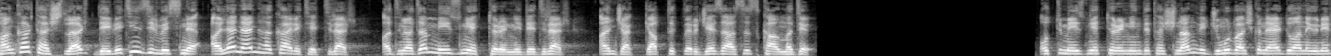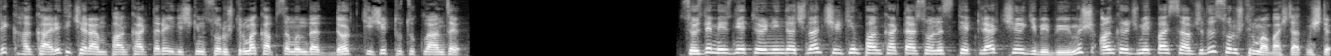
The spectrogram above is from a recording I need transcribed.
Pankart açtılar, devletin zirvesine alenen hakaret ettiler. Adına da mezuniyet töreni dediler. Ancak yaptıkları cezasız kalmadı. ODTÜ mezuniyet töreninde taşınan ve Cumhurbaşkanı Erdoğan'a yönelik hakaret içeren pankartlara ilişkin soruşturma kapsamında 4 kişi tutuklandı. Sözde mezuniyet töreninde açılan çirkin pankartlar sonrası tepkiler çığ gibi büyümüş, Ankara Cumhuriyet Başsavcılığı soruşturma başlatmıştı.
